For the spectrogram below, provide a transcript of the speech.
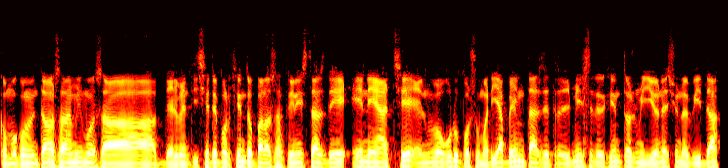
como comentabas ahora mismo, esa del 27% para los accionistas de NH. El nuevo grupo sumaría ventas de 3.700 millones y una vida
